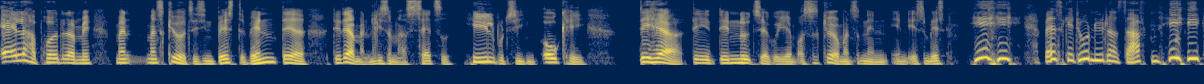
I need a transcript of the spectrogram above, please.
Alle har prøvet det der med, man, man skriver til sin bedste ven. Det er, det er der, man ligesom har satset hele butikken. Okay, det her, det, det er nødt til at gå hjem. Og så skriver man sådan en, en sms. Hihi, hvad skal du nytårsaften? Hihi,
